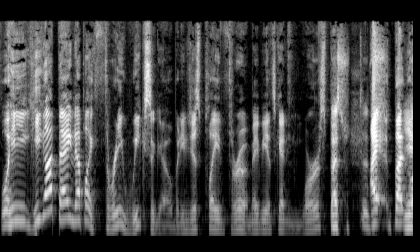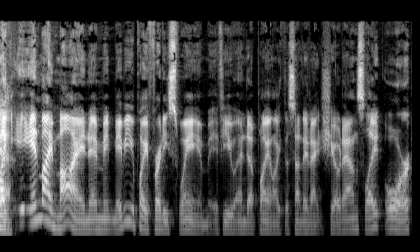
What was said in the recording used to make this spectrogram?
Well, he he got banged up like three weeks ago, but he just played through it. Maybe it's getting worse. But that's, that's, I but yeah. like in my mind, I mean, maybe you play Freddie Swain if you end up playing like the Sunday night showdown slate, or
